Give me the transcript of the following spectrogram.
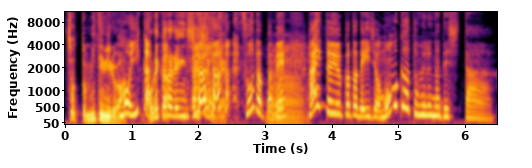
ちょっと見てみるわ。もういいかこれから練習してもね。そうだったね。うん。はいということで以上「桃川止めるな」でした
